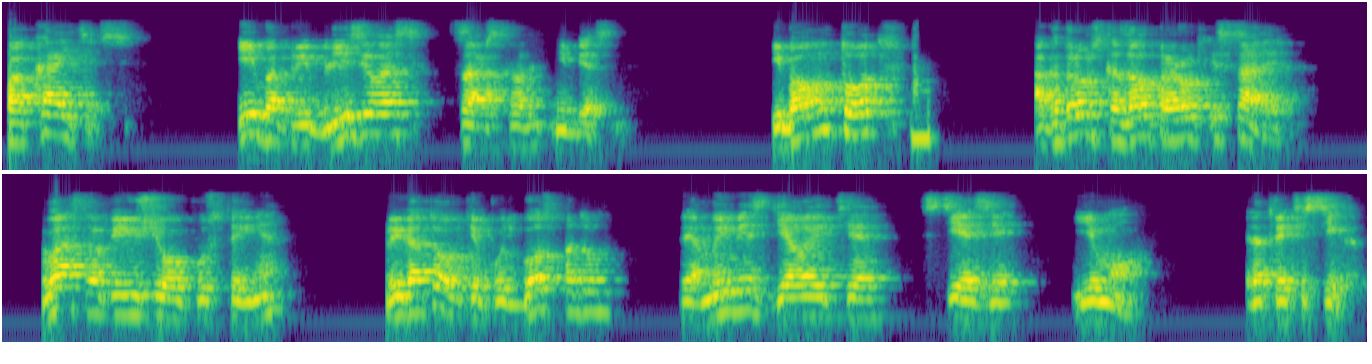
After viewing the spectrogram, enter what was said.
покайтесь, ибо приблизилось Царство Небесное. Ибо он тот, о котором сказал пророк Исаия, глаз вопиющего в пустыне, приготовьте путь Господу, прямыми сделайте стези Ему. Это третий стих.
